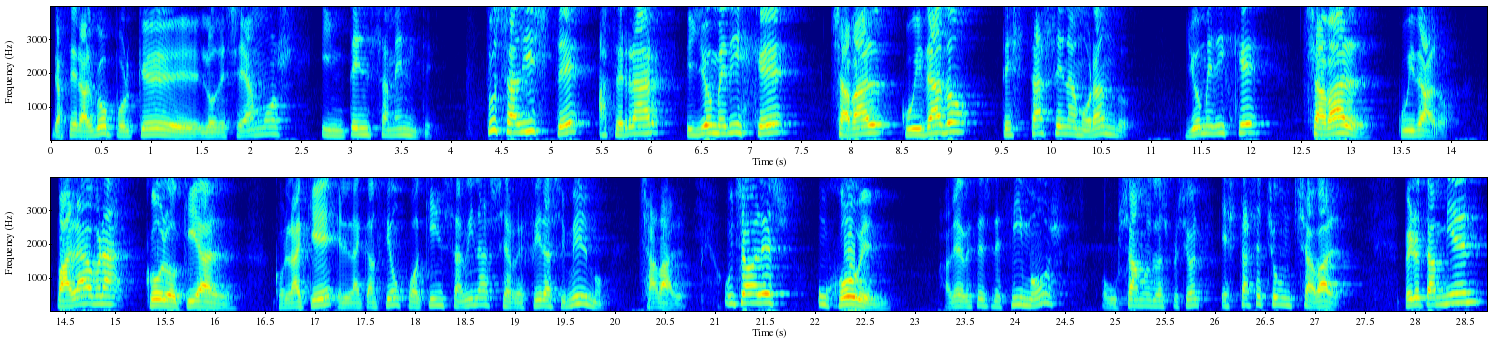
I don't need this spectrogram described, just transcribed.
de hacer algo porque lo deseamos intensamente. Tú saliste a cerrar y yo me dije, chaval, cuidado, te estás enamorando. Yo me dije, chaval, cuidado, palabra coloquial, con la que en la canción Joaquín Sabina se refiere a sí mismo, chaval. Un chaval es un joven, ¿vale? A veces decimos, o usamos la expresión, estás hecho un chaval, pero también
